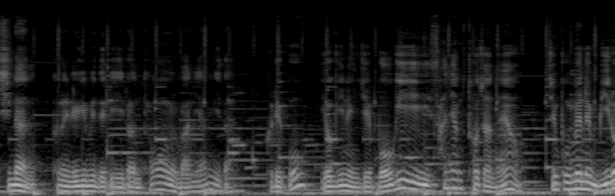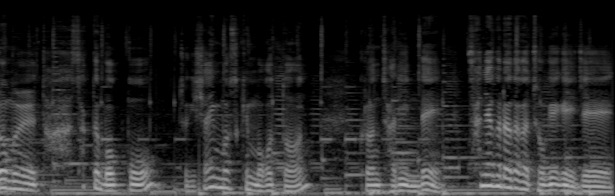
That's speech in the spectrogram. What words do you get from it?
지난 그런 일개미들이 이런 탐험을 많이 합니다. 그리고 여기는 이제 먹이 사냥터잖아요. 지금 보면은 미럼을 다 싹 다 먹고 저기 샤인머스켓 먹었던 그런 자리인데 사냥을 하다가 적에게 이제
